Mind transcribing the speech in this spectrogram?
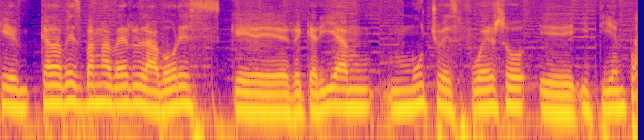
que cada vez van a haber labores que requerían mucho esfuerzo eh, y tiempo.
